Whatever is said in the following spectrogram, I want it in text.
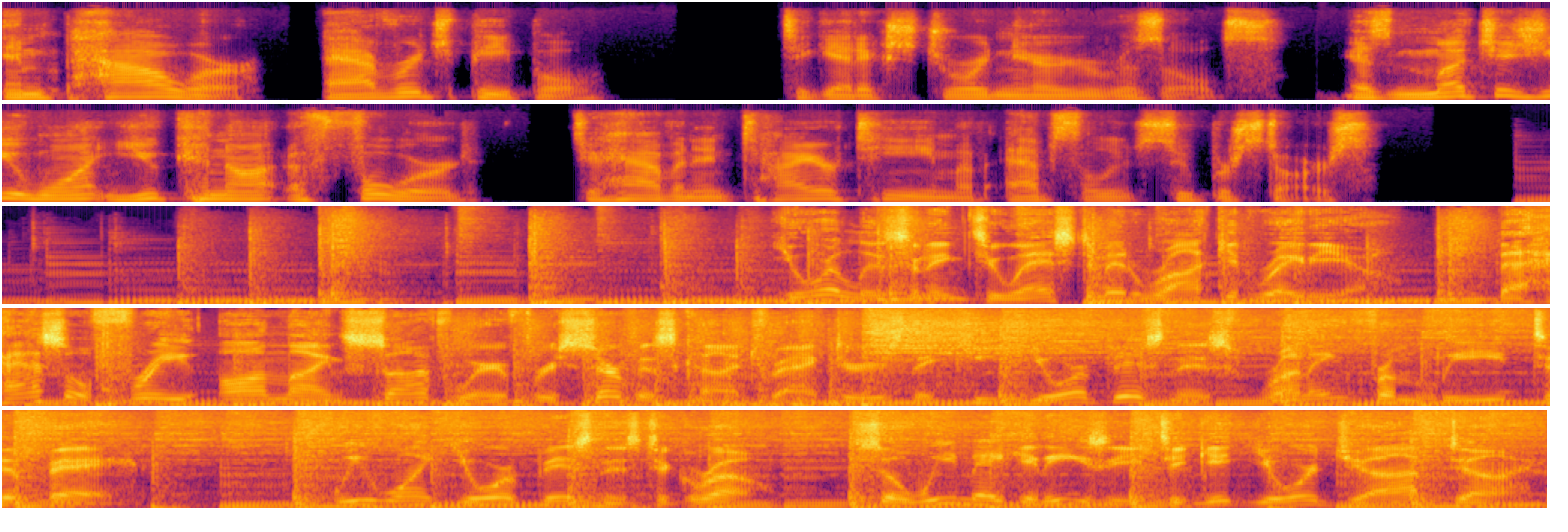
empower average people to get extraordinary results. As much as you want, you cannot afford to have an entire team of absolute superstars. You're listening to Estimate Rocket Radio, the hassle free online software for service contractors that keep your business running from lead to paid. We want your business to grow, so we make it easy to get your job done.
